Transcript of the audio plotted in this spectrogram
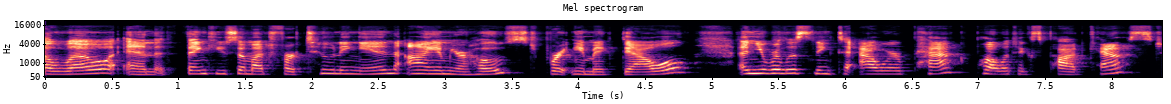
Hello, and thank you so much for tuning in. I am your host, Brittany McDowell, and you were listening to our PAC Politics podcast.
